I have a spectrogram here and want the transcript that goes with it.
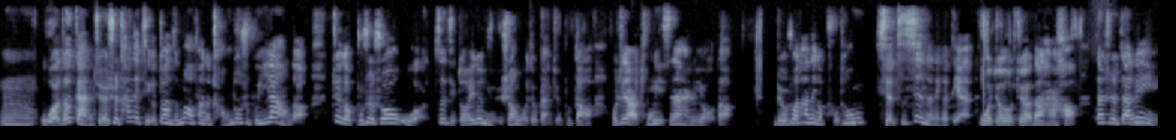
嗯，我的感觉是他那几个段子冒犯的程度是不一样的。这个不是说我自己作为一个女生我就感觉不到，我这点同理心还是有的。比如说他那个普通且自信的那个点，我就觉得还好。但是在另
